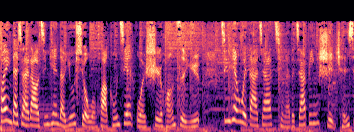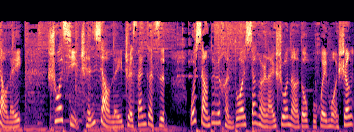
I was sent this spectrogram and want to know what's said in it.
欢迎大家来到今天的优秀文化空间，我是黄子瑜。今天为大家请来的嘉宾是陈小雷。说起陈小雷这三个字。我想，对于很多香港人来说呢，都不会陌生。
